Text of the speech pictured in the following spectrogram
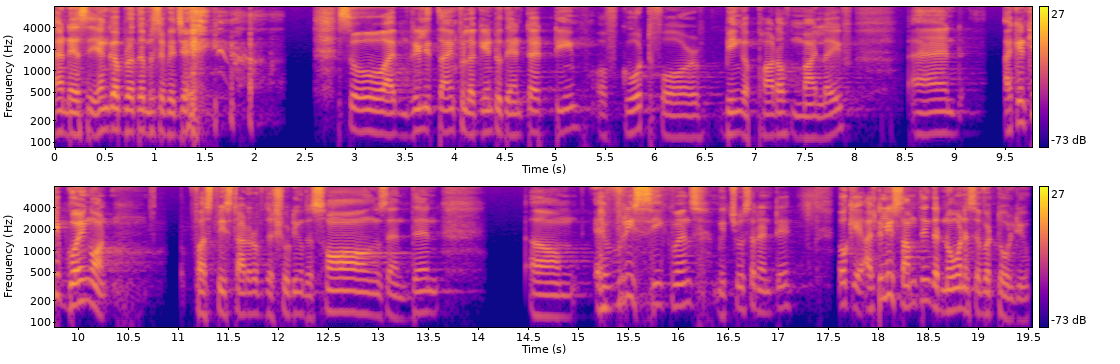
and his younger brother, Mr. Vijay. so I'm really thankful again to the entire team of GOAT for being a part of my life. And I can keep going on. First, we started off the shooting of the songs, and then um, every sequence, మీరు చూసారంటే okay, I'll tell you something that no one has ever told you.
